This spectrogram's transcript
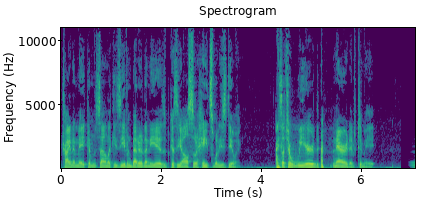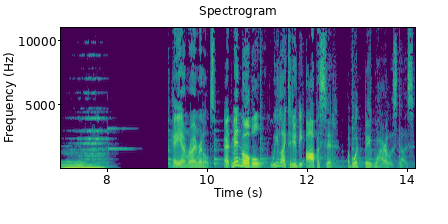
trying to make him sound like he's even better than he is because he also hates what he's doing. It's such a weird narrative to me. Hey, I'm Ryan Reynolds. At Mint Mobile, we like to do the opposite of what Big Wireless does.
